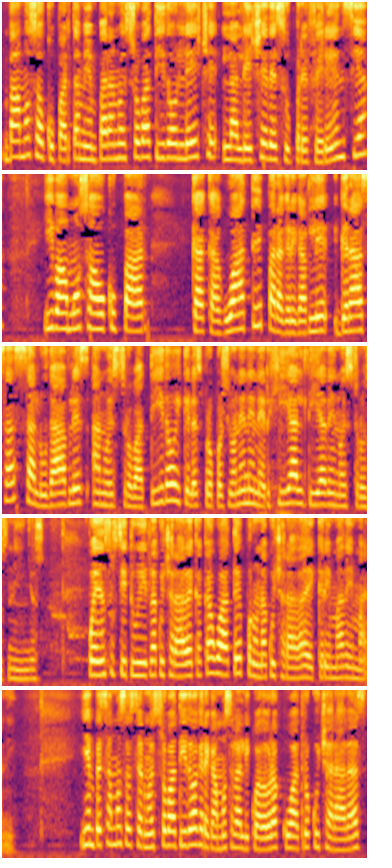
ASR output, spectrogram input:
Vamos a ocupar también para nuestro batido leche, la leche de su preferencia y vamos a ocupar cacahuate para agregarle grasas saludables a nuestro batido y que les proporcionen energía al día de nuestros niños. Pueden sustituir la cucharada de cacahuate por una cucharada de crema de maní. Y empezamos a hacer nuestro batido, agregamos a la licuadora cuatro cucharadas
